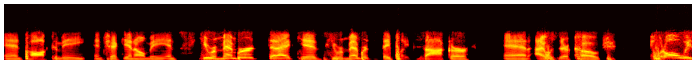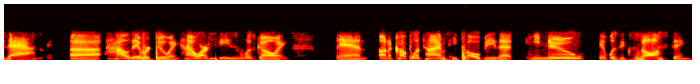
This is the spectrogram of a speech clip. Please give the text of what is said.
and talk to me and check in on me. And he remembered that I had kids. He remembered that they played soccer and I was their coach, and would always ask uh, how they were doing, how our season was going. And on a couple of times, he told me that he knew it was exhausting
